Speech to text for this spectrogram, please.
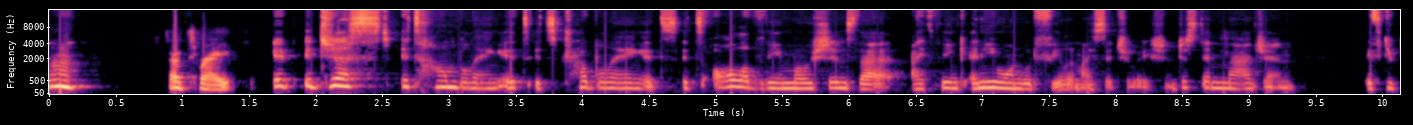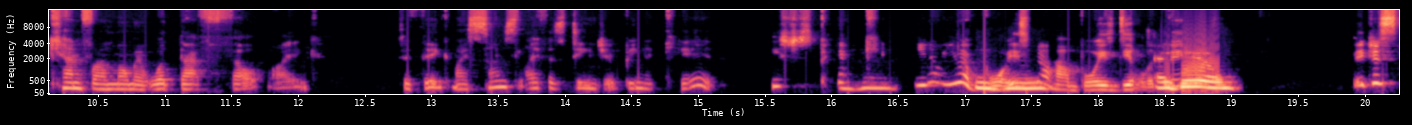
Mm. That's right. It it just it's humbling. It's it's troubling. It's it's all of the emotions that I think anyone would feel in my situation. Just imagine, if you can for a moment, what that felt like to think my son's life is danger being a kid. He's just being mm-hmm. You know, you have boys, mm-hmm. you know how boys deal with I things. Do. They just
